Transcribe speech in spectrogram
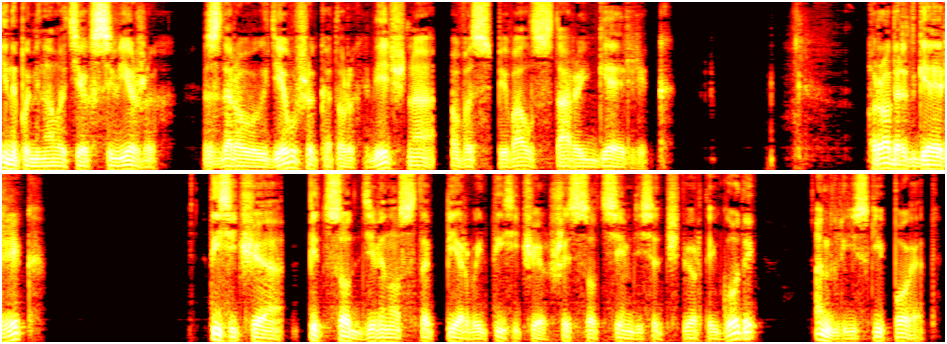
и напоминала тех свежих, здоровых девушек, которых вечно воспевал старый Геррик. Роберт Геррик, 1591-1674 годы, английский поэт.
